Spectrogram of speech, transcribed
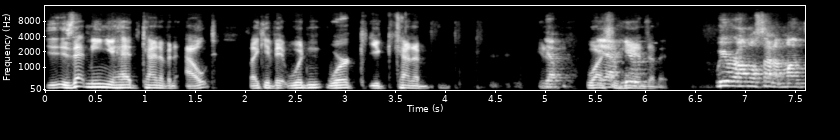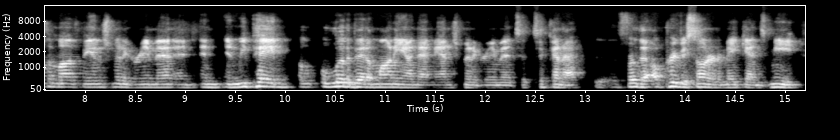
does that mean you had kind of an out like if it wouldn't work, you kind of you know, yep. wash yeah, your hands we were, of it. We were almost on a month to month management agreement, and, and and we paid a, a, little bit of money on that management agreement to, to kind of for the previous owner to make ends meet.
